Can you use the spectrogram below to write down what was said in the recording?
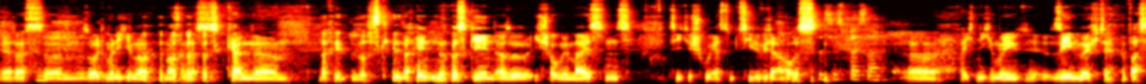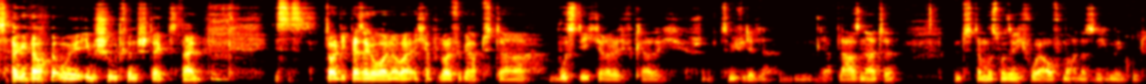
Ja, das ähm, sollte man nicht immer machen. Das kann ähm, Nach hinten losgehen. nach hinten losgehen. Also ich schaue mir meistens, ziehe ich die Schuhe erst im Ziel wieder aus, Das ist besser. äh, weil ich nicht unbedingt sehen möchte, was da genau im Schuh drin steckt. Nein, es ist deutlich besser geworden, aber ich habe Läufe gehabt, da wusste ich relativ klar, dass ich schon ziemlich viele ja, Blasen hatte. Und da muss man sie nicht vorher aufmachen, das ist nicht unbedingt gut.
